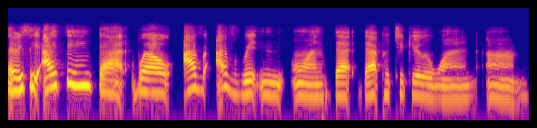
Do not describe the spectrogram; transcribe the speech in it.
Let me see. I think that well i've i've written on that that particular one um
